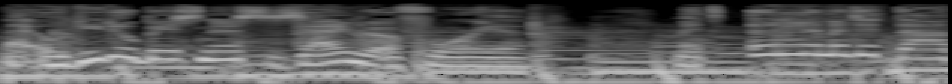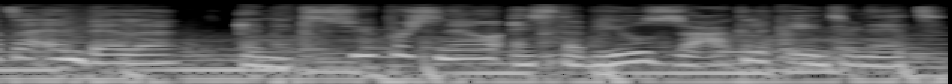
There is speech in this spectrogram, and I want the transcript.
bij Odido Business zijn we er voor je. Met unlimited data en bellen en met supersnel en stabiel zakelijk internet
